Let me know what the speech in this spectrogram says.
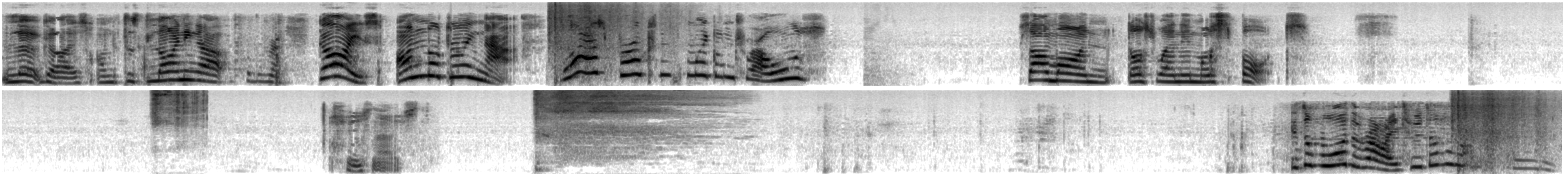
Look, guys, I'm just lining up for the rest. Guys, I'm not doing that. What has broken my controls? Someone just went in my spot. Who's next? It's a water ride. Who doesn't want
